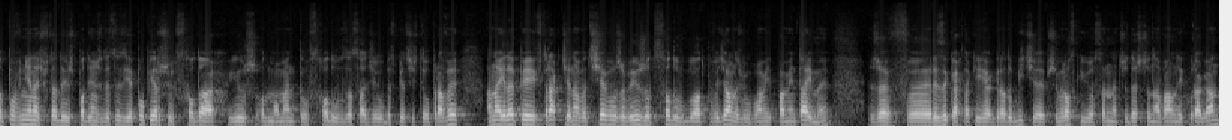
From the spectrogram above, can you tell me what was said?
to powinieneś wtedy już podjąć decyzję po pierwszych schodach, już od momentu schodów w zasadzie ubezpieczyć te uprawy, a najlepiej w trakcie nawet siewu, żeby już od schodów była odpowiedzialność, bo pamię- pamiętajmy, że w ryzykach takich jak gradobicie, przymrozki wiosenne czy deszcze nawalne i huragan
